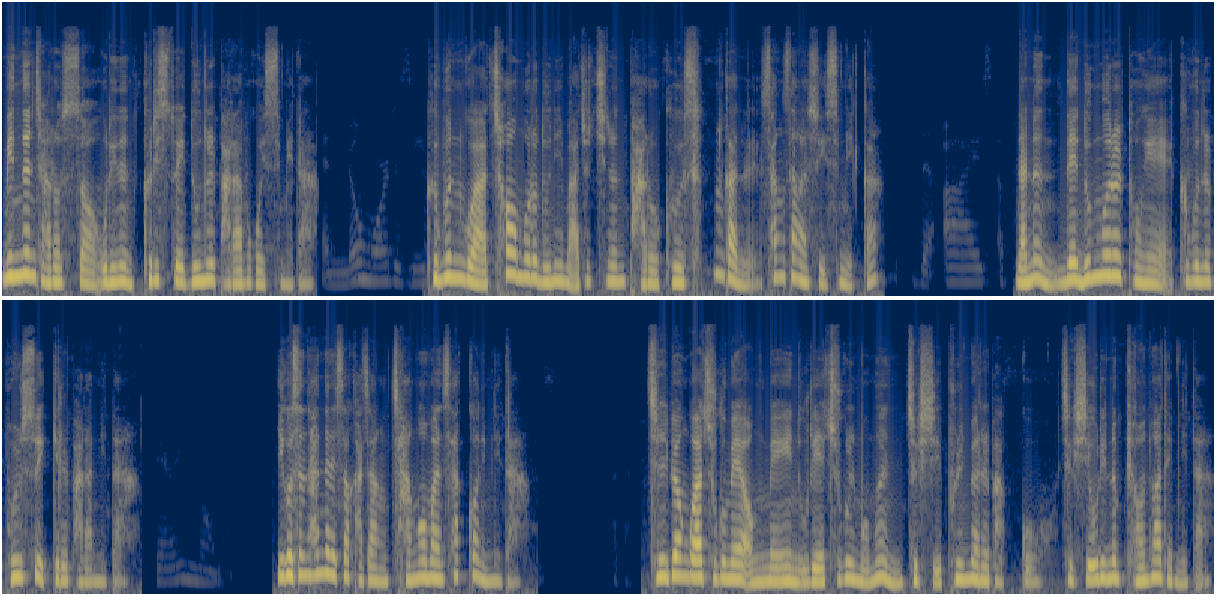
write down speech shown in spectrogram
믿는 자로서 우리는 그리스도의 눈을 바라보고 있습니다. 그분과 처음으로 눈이 마주치는 바로 그 순간을 상상할 수 있습니까? 나는 내 눈물을 통해 그분을 볼 수 있기를 바랍니다. 이것은 하늘에서 가장 장엄한 사건입니다. 질병과 죽음에 얽매인 우리의 죽을 몸은 즉시 불멸을 받고 즉시 우리는 변화됩니다.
